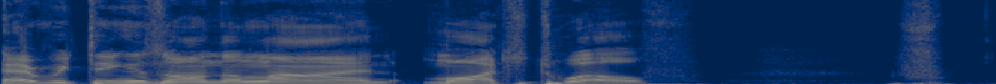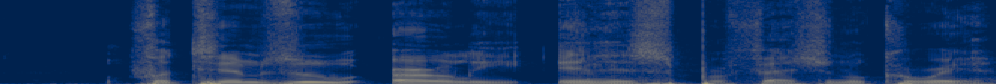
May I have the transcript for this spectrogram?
everything is on the line March 12th for Tim Tszyu early in his professional career.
